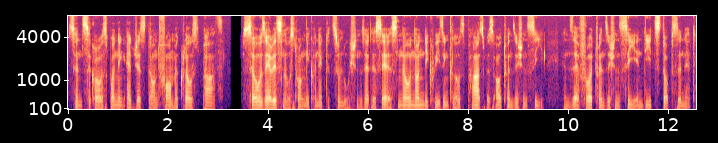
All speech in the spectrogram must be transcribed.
since the corresponding edges don't form a closed path. So there is no strongly connected solution, that is, there is no non-decreasing closed path without transition C, and therefore transition C indeed stops the net.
